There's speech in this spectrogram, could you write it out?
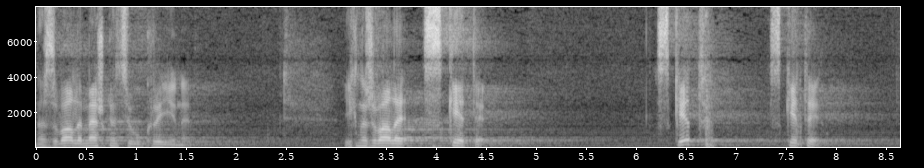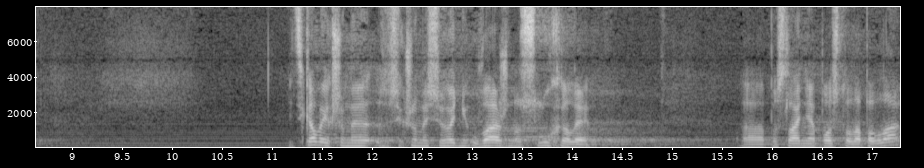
називали мешканців України? Їх називали скити. Скит, скити. І цікаво, якщо ми, якщо ми сьогодні уважно слухали е, послання апостола Павла,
